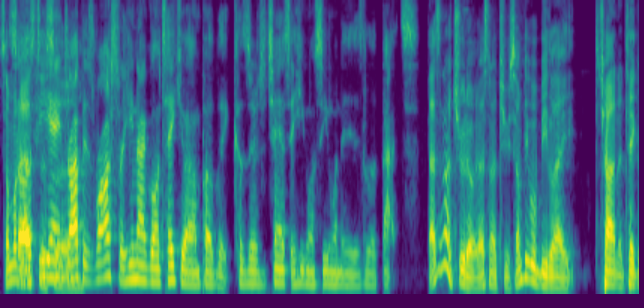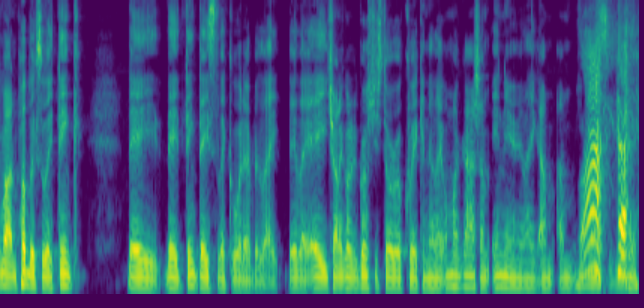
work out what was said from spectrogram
Someone so asked if he ain't uh, drop his roster, he not gonna take you out in public because there's a chance that he gonna see one of his little thoughts. That's not true though. That's not true. Some people be like trying to take him out in public so they think they they think they slick or whatever. Like they like, hey, you trying to go to the grocery store real quick, and they're like, oh my gosh, I'm in there. Like I'm I'm he wants, me,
